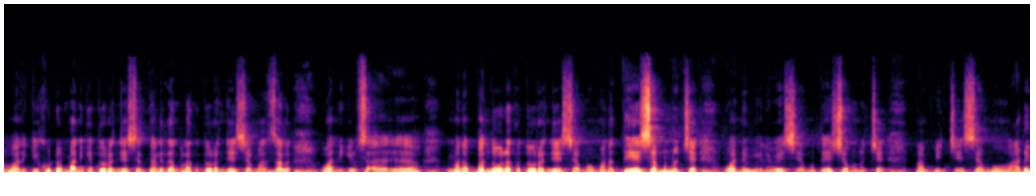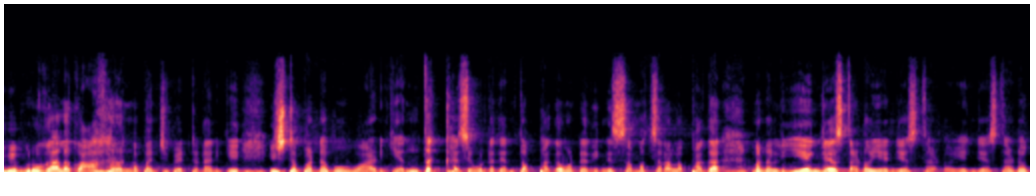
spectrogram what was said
వారికి కుటుంబానికి దూరం చేశాం. తల్లిదండ్రులకు దూరం చేశాము అసలు వానికి స- మన బంధువులకు దూరం చేశాము. మన దేశం నుంచే వాడిని వెలివేసాము దేశం నుంచే పంపించేశాము. అడవి మృగాలకు ఆహారంగా పంచిపెట్టడానికి ఇష్టపడ్డాము. వాడికి ఎంత కసి ఉంటుంది ఎంత పగ ఉంటుంది ఇన్ని సంవత్సరాల పగ మనల్ని ఏం చేస్తాడో ఏం చేస్తాడో ఏం చేస్తాడో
